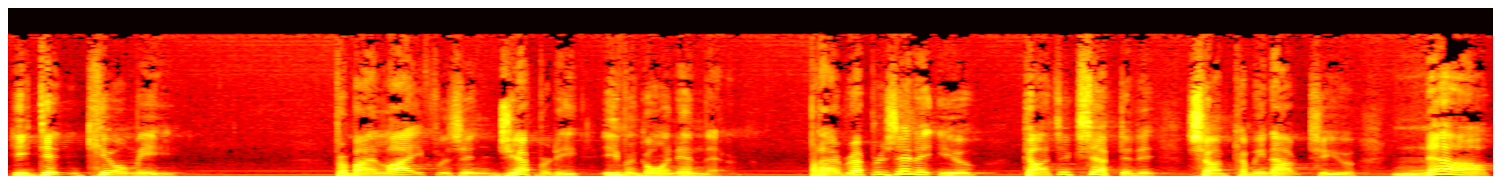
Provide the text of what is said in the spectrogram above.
he didn't kill me. For my life was in jeopardy even going in there. But I represented you. God's accepted it, so I'm coming out to you. Now,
